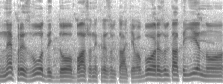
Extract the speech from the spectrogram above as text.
не призводить до бажаних результатів. Або результати є, але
